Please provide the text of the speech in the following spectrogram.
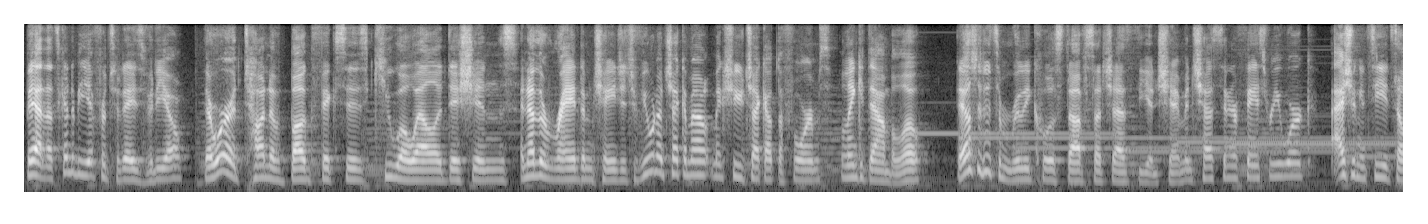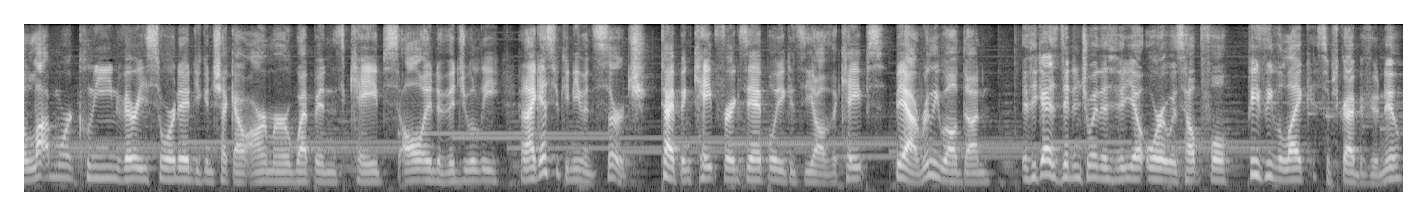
But yeah, that's going to be it for today's video. There were a ton of bug fixes, QOL additions, and other random changes. If you want to check them out, make sure you check out the forums. link it down below. They also did some really cool stuff such as the enchantment chest interface rework. As you can see, it's a lot more clean, very sorted. You can check out armor, weapons, capes, all individually. And I guess you can even search. Type in cape, for example, you can see all the capes. But yeah, really well done. If you guys did enjoy this video or it was helpful, please leave a like, subscribe if you're new.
